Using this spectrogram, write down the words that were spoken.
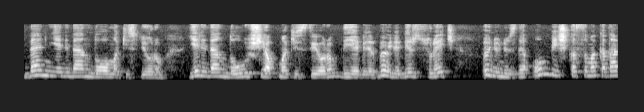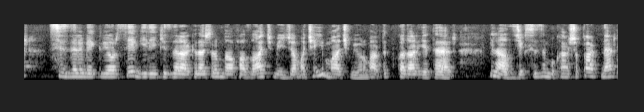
Ben yeniden doğmak istiyorum. Yeniden doğuş yapmak istiyorum diyebilir. Böyle bir süreç önünüzde 15 Kasım'a kadar sizleri bekliyor. Sevgili ikizler arkadaşlarım daha fazla açmayacağım. Açayım mı açmıyorum artık bu kadar yeter. Birazcık sizin bu karşı partner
